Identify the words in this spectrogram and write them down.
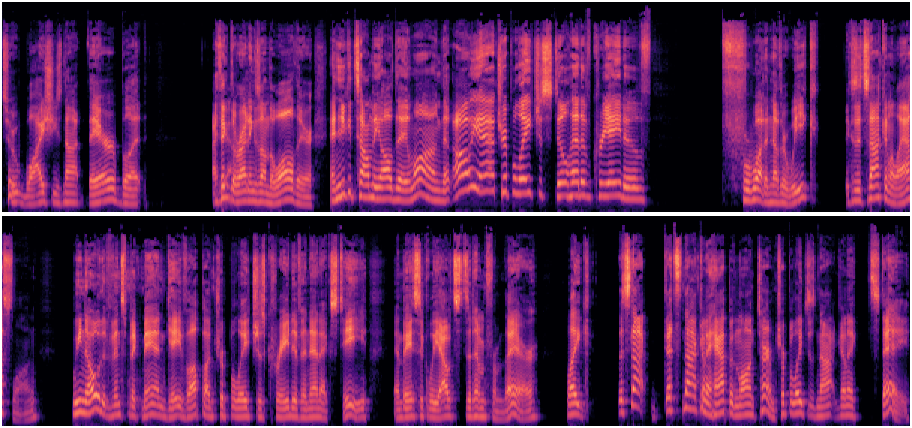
to why she's not there. But I think Yeah. the writing's on the wall there. And you could tell me all day long that, oh, yeah, Triple H is still head of creative for what, another week? Because it's not going to last long. We know that Vince McMahon gave up on Triple H's creative in NXT and basically ousted him from there. Like, that's not that's not going to happen long term. Triple H is not going to stay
